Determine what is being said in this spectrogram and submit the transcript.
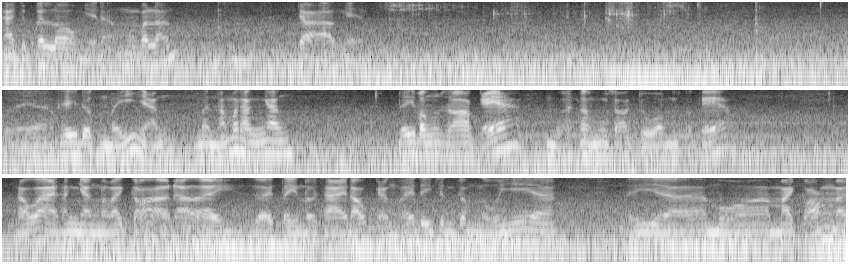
hai chục cái lô vậy đó không có lớn cho ở vậy. Rồi à, khi được Mỹ nhận mình không có thân nhân đi bông so ké bông so chùa bông so ké. Đâu có ai thân nhân nó phải có à đỡ rồi. Gửi tiền rồi xài đâu cần phải đi xin cơm nguội với à, đi uh, mua mai cỏn mai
